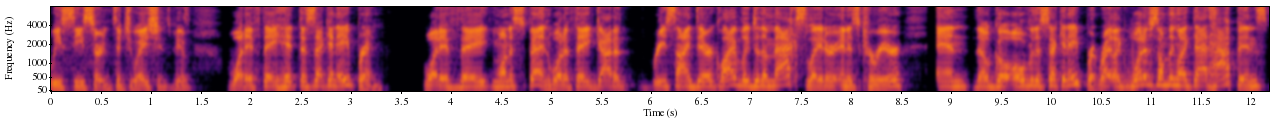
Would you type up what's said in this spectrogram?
we see certain situations. Because what if they hit the second apron? What if they want to spend? What if they got to re-sign Dereck Lively to the max later in his career and they'll go over the second apron, right? Like, what if something like that happens?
